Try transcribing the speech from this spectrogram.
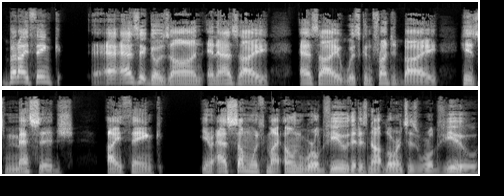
But I think as it goes on and as I, as I was confronted by his message, I think, you know, as someone with my own worldview that is not Lawrence's worldview,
